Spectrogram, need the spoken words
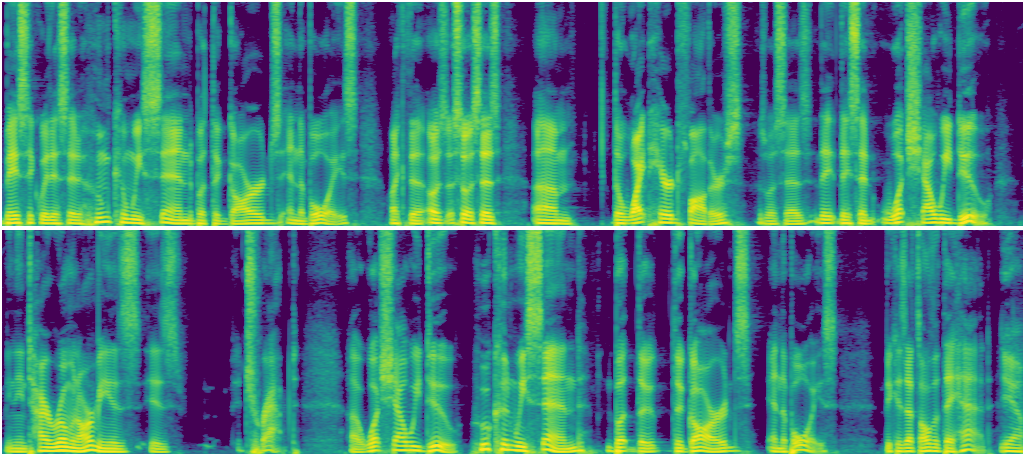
basically, they said, "Whom can we send but the guards and the boys?" Like the oh, so it says um, the white-haired fathers is what it says. They they said, "What shall we do?" I mean, the entire Roman army is is trapped. Uh, what shall we do? Who can we send but the the guards and the boys? Because that's all that they had. Yeah.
